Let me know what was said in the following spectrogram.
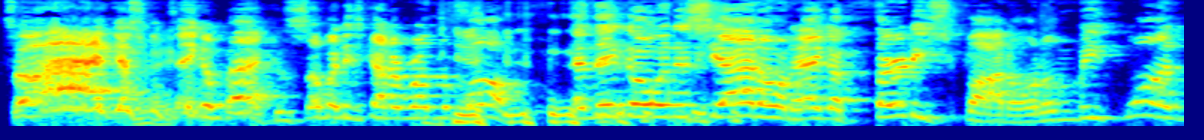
So ah, I guess we'll take him back because somebody's got to run the ball. and they go into Seattle and hang a 30 spot on them week one.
